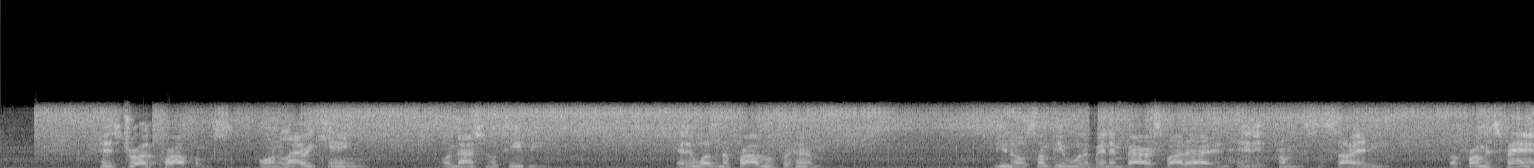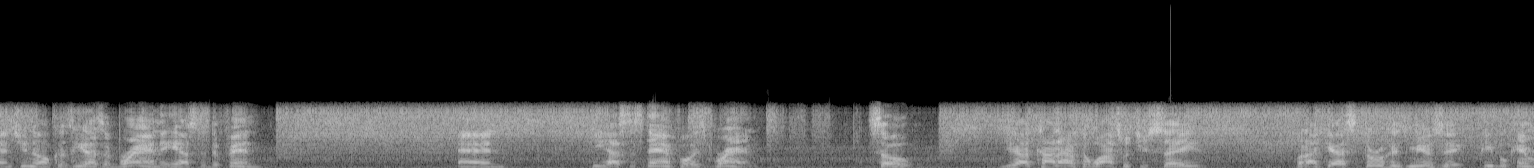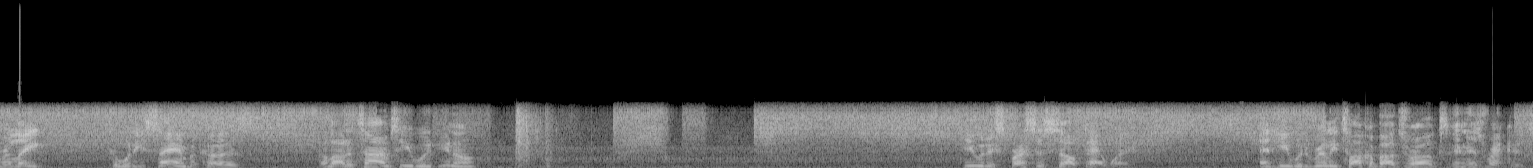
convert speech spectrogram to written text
his drug problems on Larry King on national TV. And it wasn't a problem for him. You know, some people would have been embarrassed by that and hid it from the society, or from his fans, you know, because he has a brand that he has to defend, and he has to stand for his brand. So you kind of have to watch what you say, but I guess through his music, people can relate to what he's saying because a lot of times he would, you know, he would express himself that way. And he would really talk about drugs in his records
